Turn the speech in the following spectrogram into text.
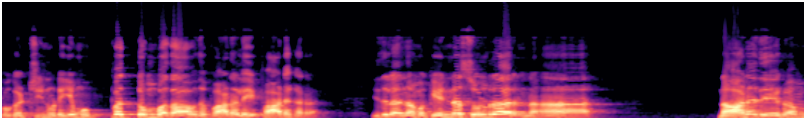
புகழ்ச்சியினுடைய முப்பத்தொன்பதாவது பாடலை பாடுகிறார். இதில் நமக்கு என்ன சொல்றாருன்னா ஞானதேகம்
